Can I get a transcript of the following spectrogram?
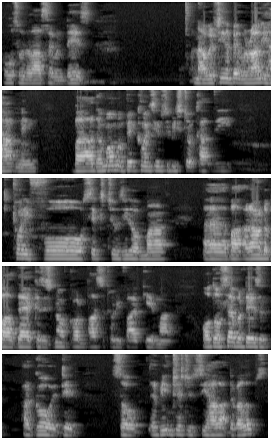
also in the last seven days. Now we've seen a bit of a rally happening, but at the moment Bitcoin seems to be stuck at the 24620 mark, uh, about around about there because it's not gone past the 25k mark. Although several days ago it did. So it'll be interesting to see how that develops.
